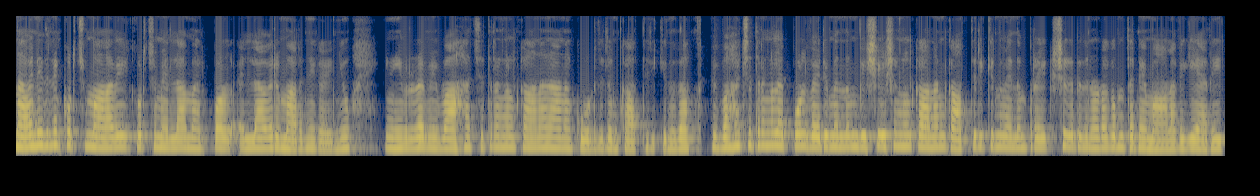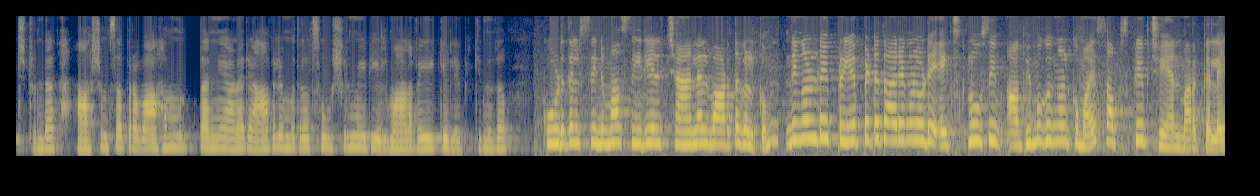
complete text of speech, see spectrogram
നവൻ നവനിതിനെക്കുറിച്ചും മാളവികയെക്കുറിച്ചും എല്ലാം ഇപ്പോൾ എല്ലാവരും അറിഞ്ഞു കഴിഞ്ഞു. ഇനി ഇവരുടെ വിവാഹ ചിത്രങ്ങൾ കാണാനാണ് കൂടുതലും കാത്തിരിക്കുന്നത്. വിവാഹ ചിത്രങ്ങൾ എപ്പോൾ വരുമെന്നും വിശേഷങ്ങൾ കാണാൻ കാത്തിരിക്കുന്നുവെന്നും പ്രേക്ഷകർ ഇതിനോടകം തന്നെ മാളവികയെ അറിയിച്ചിട്ടുണ്ട്. ആശംസാ പ്രവാഹം തന്നെയാണ് രാവിലെ മുതൽ സോഷ്യൽ മീഡിയയിൽ മാളവികയ്ക്ക് ലഭിക്കുന്നത്. കൂടുതൽ സിനിമ സീരിയൽ ചാനൽ വാർത്തകൾക്കും നിങ്ങളുടെ പ്രിയപ്പെട്ട താരങ്ങളുടെ എക്സ്ക്ലൂസീവ് അഭിമുഖങ്ങൾക്കുമായി സബ്സ്ക്രൈബ് ചെയ്യാൻ മറക്കല്ലേ?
